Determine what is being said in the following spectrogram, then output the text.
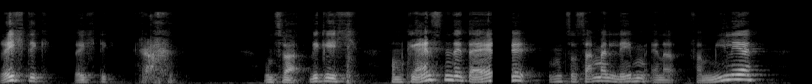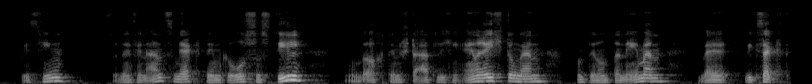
richtig, richtig krachen. Und zwar wirklich vom kleinsten Detail im Zusammenleben einer Familie bis hin zu den Finanzmärkten im großen Stil und auch den staatlichen Einrichtungen und den Unternehmen, weil, wie gesagt,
